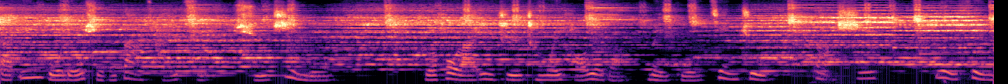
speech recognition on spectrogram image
在英国留学的大才子徐志摩。和后来一直成为好友的美国建筑大师魏惠梅，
